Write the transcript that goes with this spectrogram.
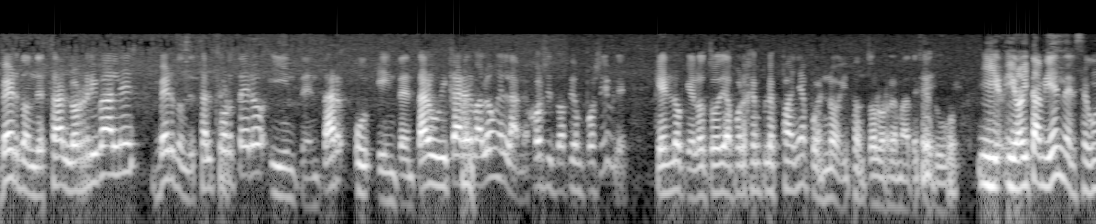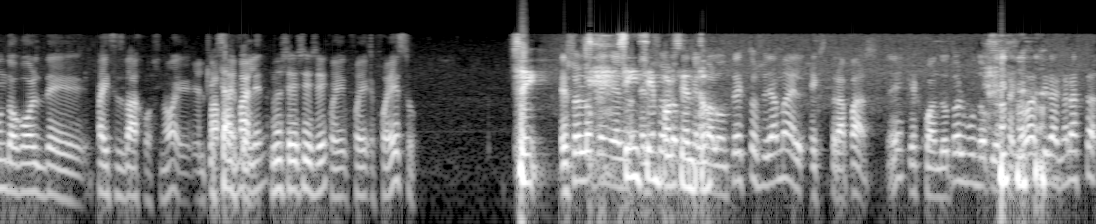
ver dónde están los rivales, ver dónde está el portero e intentar, intentar ubicar el balón en la mejor situación posible, que es lo que el otro día, por ejemplo, España pues no hizo en todos los remates que tuvo. Y, hoy también el segundo gol de Países Bajos, ¿no? El pase de Malen sí, sí, sí. Fue, fue, fue eso. Sí. Eso es lo que en el, baloncesto se llama el extra pass, ¿eh? que es cuando todo el mundo piensa que va a tirar canasta,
